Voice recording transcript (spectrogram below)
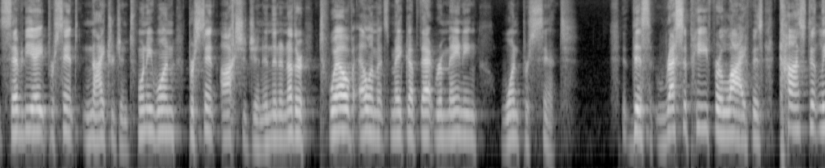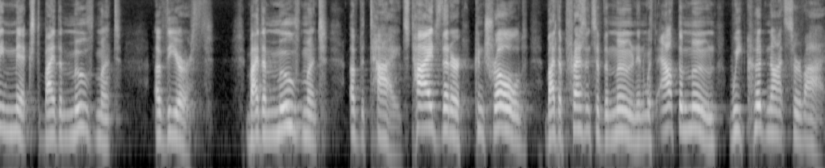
78% nitrogen, 21% oxygen, and then another 12 elements make up that remaining 1%. This recipe for life is constantly mixed by the movement of the earth, by the movement of the tides, tides that are controlled by the presence of the moon, and without the moon, we could not survive.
